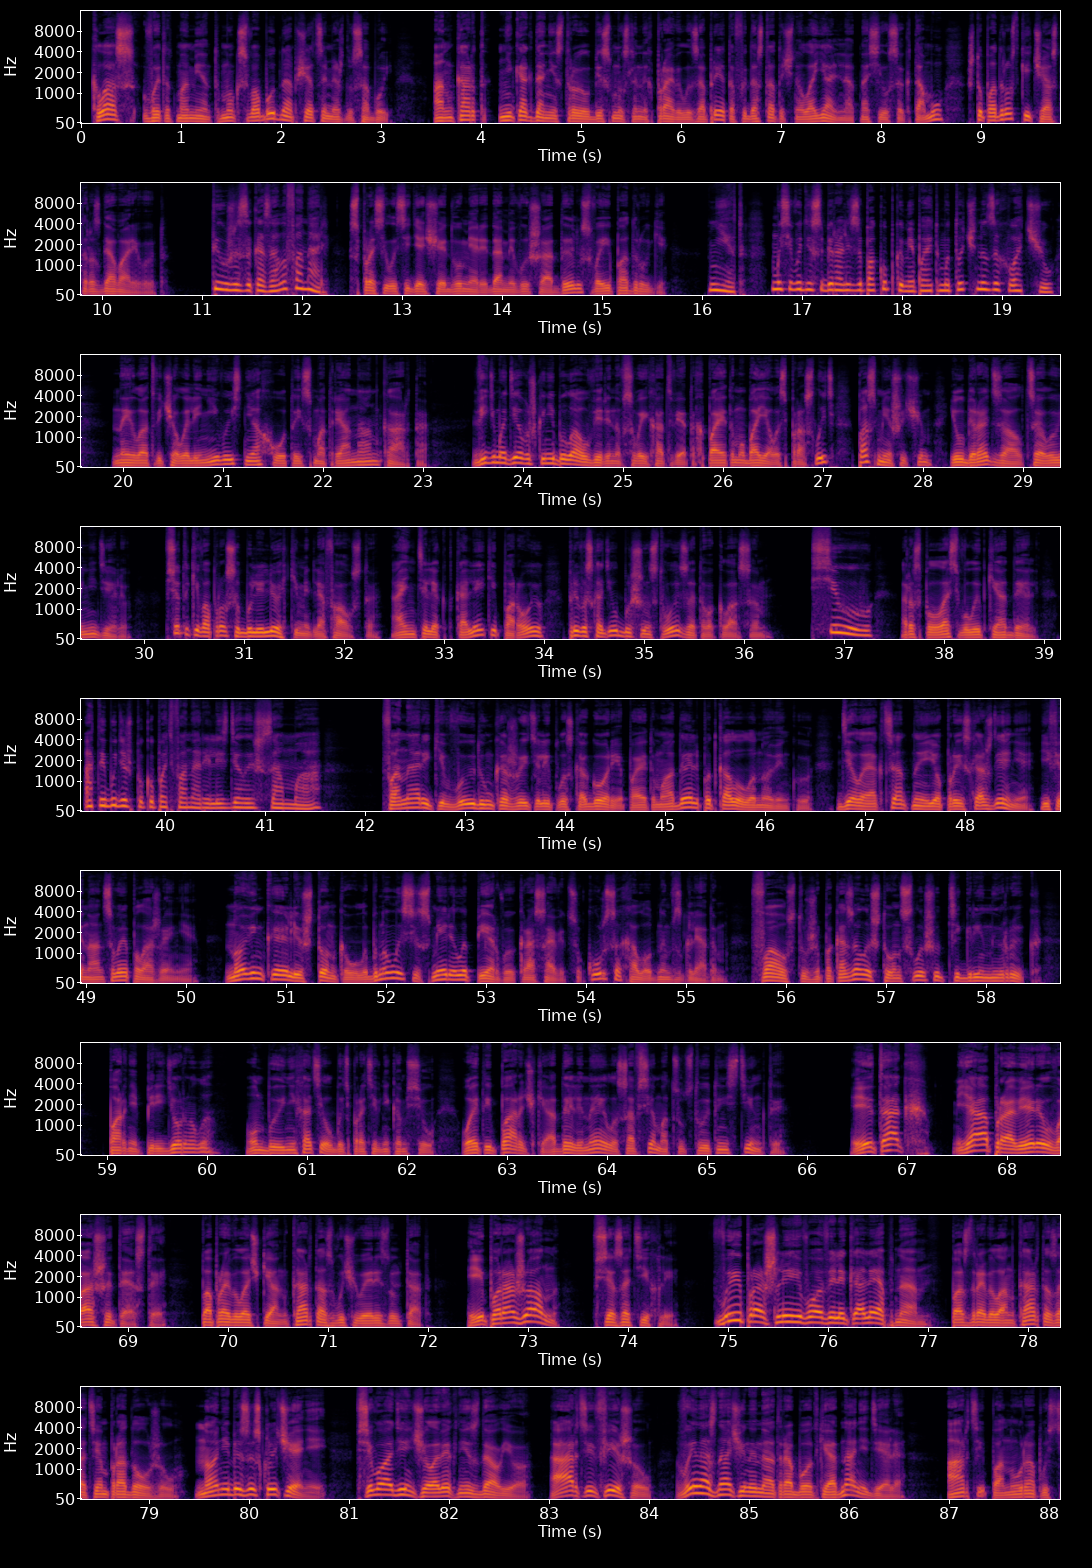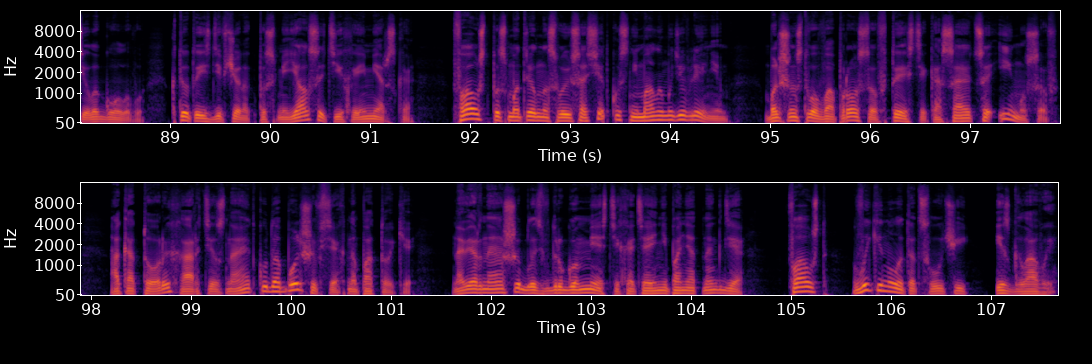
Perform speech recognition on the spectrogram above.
Класс в этот момент мог свободно общаться между собой. Анкарт никогда не строил бессмысленных правил и запретов и достаточно лояльно относился к тому, что подростки часто разговаривают. «Ты уже заказала фонарь?» — спросила сидящая двумя рядами выше Адель у своей подруги. «Нет, мы сегодня собирались за покупками, поэтому точно захвачу», — Нейла отвечала лениво и с неохотой, смотря на Анкарта. Видимо, девушка не была уверена в своих ответах, поэтому боялась прослыть посмешищем и убирать зал целую неделю. Все-таки вопросы были легкими для Фауста, а интеллект калеки порою превосходил большинство из этого класса. «Сю!» — расплылась в улыбке Адель. «А ты будешь покупать фонарь или сделаешь сама?» Фонарики – выдумка жителей плоскогорья, поэтому Адель подколола новенькую, делая акцент на ее происхождение и финансовое положение. Новенькая лишь тонко улыбнулась и смерила первую красавицу курса холодным взглядом. Фаусту же показалось, что он слышит тигриный рык. Парня передернуло. Он бы и не хотел быть противником Сю. У этой парочки, Адель и Нейла, совсем отсутствуют инстинкты. «Итак, я проверил ваши тесты», — поправил очки Анкарт, озвучивая результат. «И поражен!» — все затихли. «Вы прошли его великолепно!» — поздравил Анкарт, а затем продолжил. «Но не без исключений. Всего один человек не сдал его. Арти Фишел. Вы назначены на отработки одна неделя». Арти понуро опустила голову. Кто-то из девчонок посмеялся тихо и мерзко. Фауст посмотрел на свою соседку с немалым удивлением — Большинство вопросов в тесте касаются имусов, о которых Арти знает куда больше всех на потоке. Наверное, ошиблась в другом месте, хотя и непонятно где. Фауст выкинул этот случай из головы.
